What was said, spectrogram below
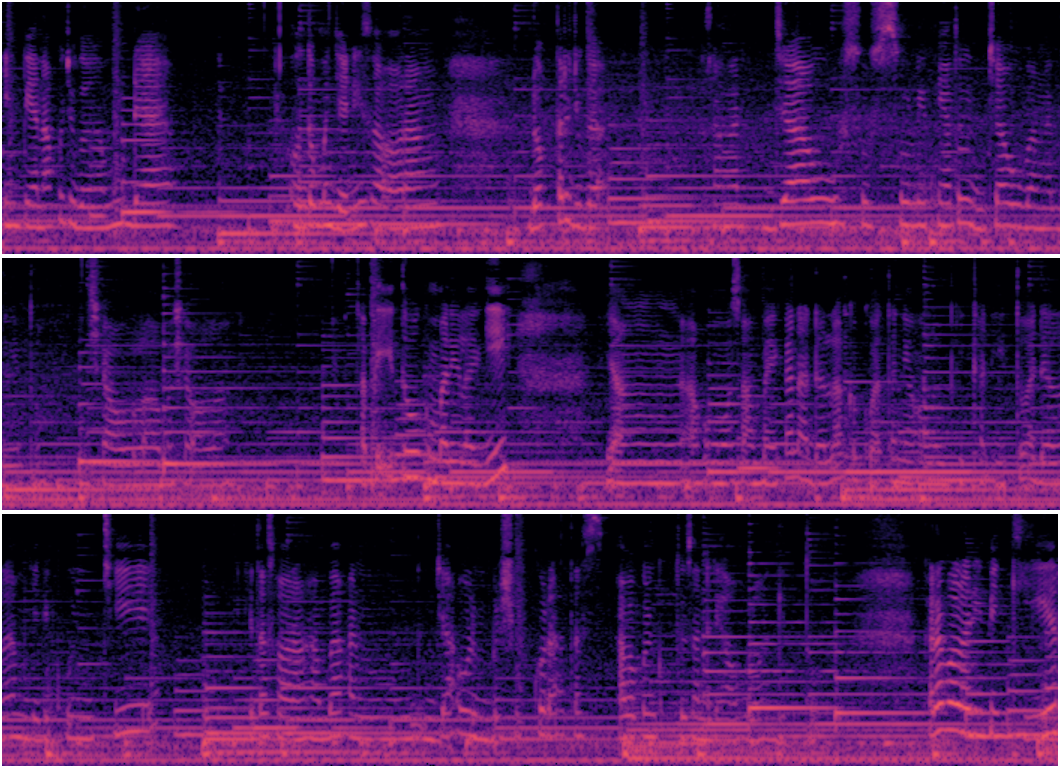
impian aku juga nggak mudah. Untuk menjadi seorang dokter juga sangat jauh sulitnya tuh jauh banget gitu Insya Allah Masya Allah. Tapi itu kembali lagi yang aku mau sampaikan adalah kekuatan yang Allah berikan itu adalah menjadi kunci kita seorang hamba akan jauh lebih bersyukur atas apa pun keputusan dari Allah gitu. Karena kalau dipikir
